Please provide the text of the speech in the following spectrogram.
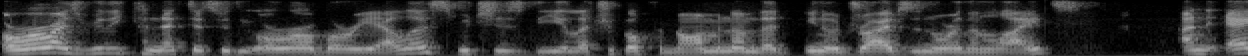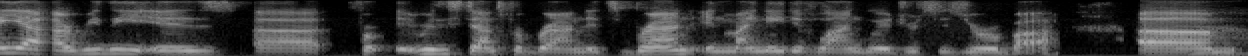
aurora is really connected to the aurora borealis, which is the electrical phenomenon that you know drives the northern lights. And Aya really is uh, for it really stands for brand. It's brand in my native language, which is Yoruba. Um, wow.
